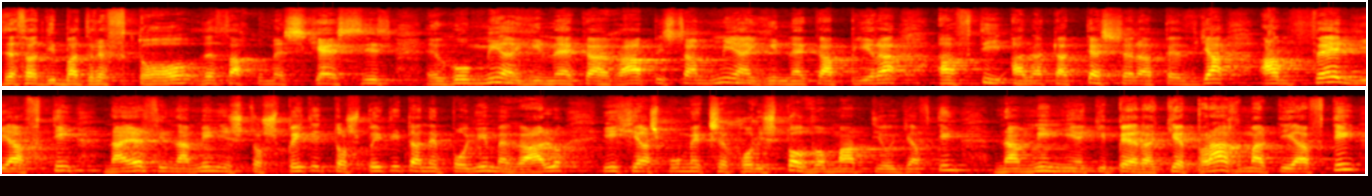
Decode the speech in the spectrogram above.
δεν θα την παντρευτώ, δεν θα έχουμε σχέσεις. Εγώ μία γυναίκα αγάπησα, μία γυναίκα πήρα, αυτή, αλλά τα τέσσερα παιδιά, αν θέλει αυτή να έρθει να μείνει στο σπίτι, το σπίτι ήταν πολύ μεγάλο, είχε ας πούμε ξεχωριστό δωμάτιο για αυτή, να μείνει εκεί πέρα. Και πράγματι αυτή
